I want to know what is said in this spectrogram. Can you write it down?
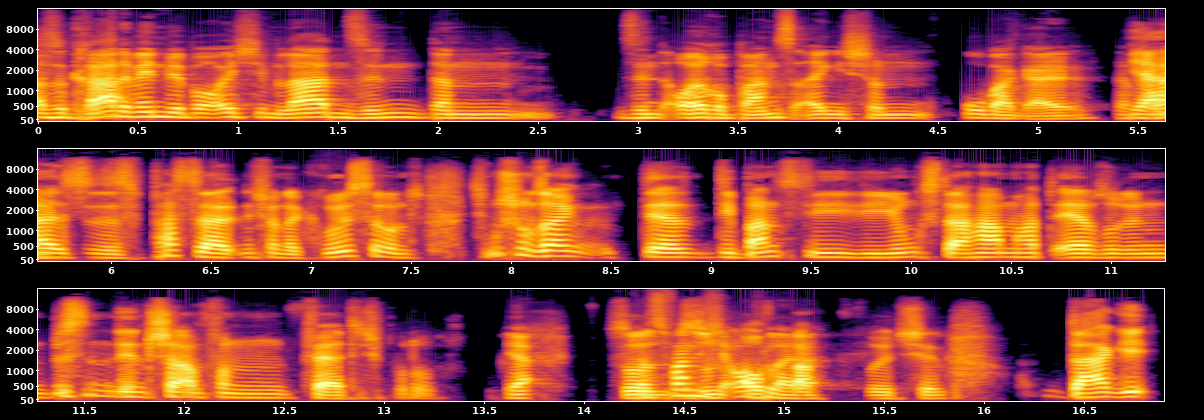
Also gerade ja. wenn wir bei euch im Laden sind, dann sind eure Buns eigentlich schon obergeil. Davon. Ja, es, es passt halt nicht von der Größe und ich muss schon sagen, der, die Buns, die die Jungs da haben, hat eher so ein bisschen den Charme von Fertigprodukt. Ja, so, das fand so ich auch leider. Da geht,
